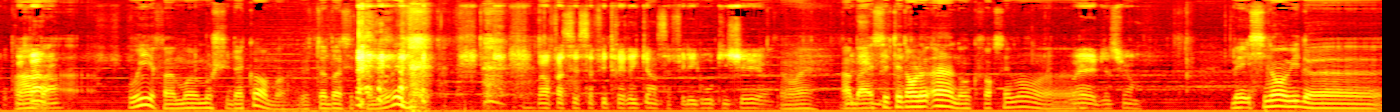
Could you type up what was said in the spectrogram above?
Pourquoi ah, pas bah, hein. Oui, enfin, moi, moi je suis d'accord, moi. Le tabac, c'est très mauvais. enfin, ça fait très ricain, ça fait les gros clichés. Euh, ouais. Ah, bah, c'était dans le 1, donc forcément. Euh, ouais, bien sûr. Mais sinon, oui, le,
